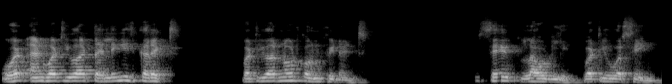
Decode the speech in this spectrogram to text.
What and what you are telling is correct, but you are not confident. Say loudly what you were saying.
